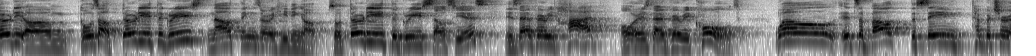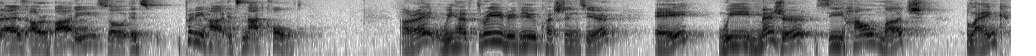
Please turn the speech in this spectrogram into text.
30 um, goes up 38 degrees now things are heating up. So 38 degrees celsius is that very hot or is that very cold? Well it's about the same temperature as our body so it's pretty hot it's not cold. All right we have three review questions here. A, we measure, see how much blank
